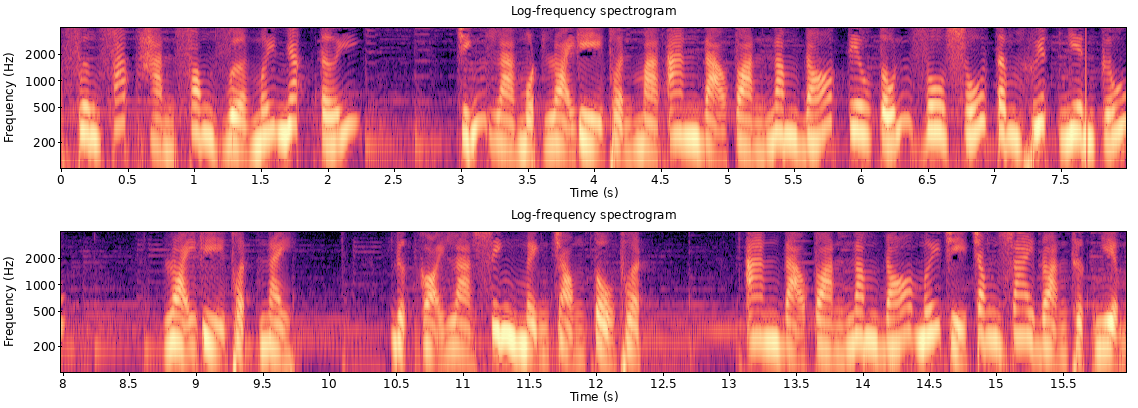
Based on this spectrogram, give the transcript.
phương pháp Hàn Phong vừa mới nhắc tới Chính là một loại kỳ thuật mà An Đạo Toàn năm đó tiêu tốn vô số tâm huyết nghiên cứu. Loại kỳ thuật này được gọi là sinh mệnh trọng tổ thuật. An Đạo Toàn năm đó mới chỉ trong giai đoạn thực nghiệm,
